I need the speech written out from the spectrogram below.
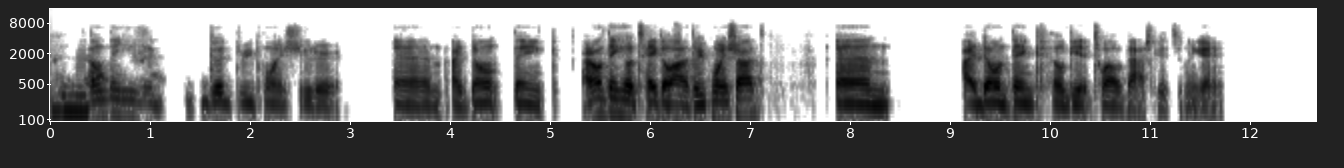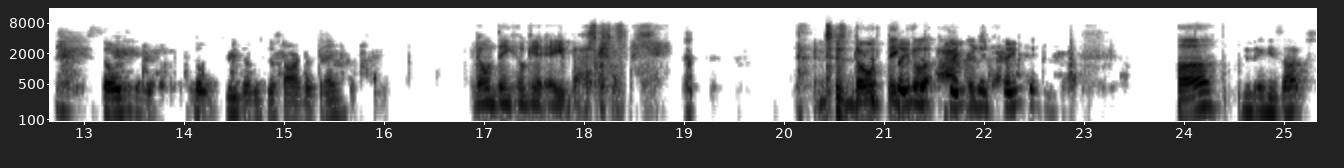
mm-hmm. don't think he's a good three point shooter, and I don't think I don't think he'll take a lot of three point shots, and I don't think he'll get 12 baskets in a game. So it's gonna, so free throws just aren't a thing. I don't think he'll get eight baskets. in a game. I just don't think So he'll so you average. think, so you think he sucks? Huh? You think he sucks?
